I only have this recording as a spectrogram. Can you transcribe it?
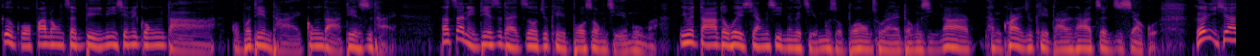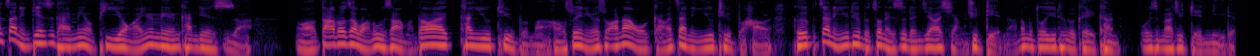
各国发动政变，一定先去攻打广播电台、攻打电视台。他占领电视台之后，就可以播送节目嘛，因为大家都会相信那个节目所播送出来的东西，那很快就可以达到它的政治效果。可是你现在占领电视台没有屁用啊，因为没人看电视啊。哦，大家都在网络上嘛，都在看 YouTube 嘛，哈，所以你会说啊，那我赶快占领 YouTube 好了。可是占领 YouTube 重点是人家想去点啊，那么多 YouTube 可以看，为什么要去点你的？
